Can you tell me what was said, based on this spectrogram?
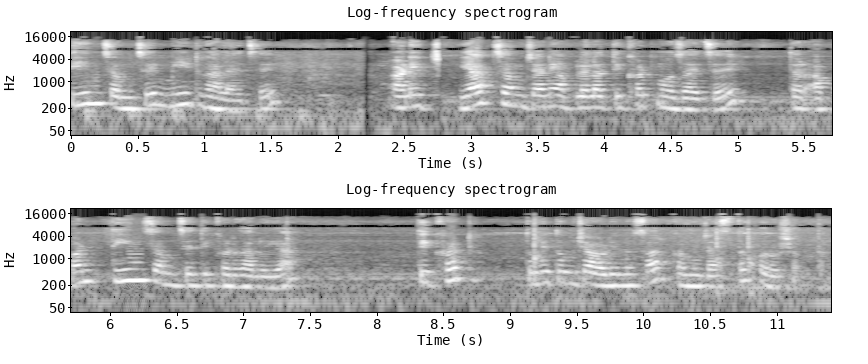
तीन चमचे मीठ घालायचे. आणि याच चमच्याने आपल्याला तिखट मोजायचंय तर आपण तीन चमचे तिखट घालूया. तिखट तुम्ही तुमच्या आवडीनुसार कमी जास्त करू शकता.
